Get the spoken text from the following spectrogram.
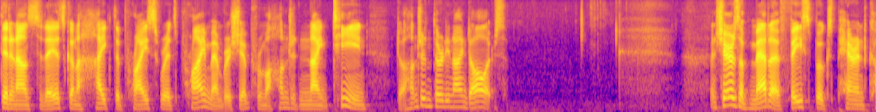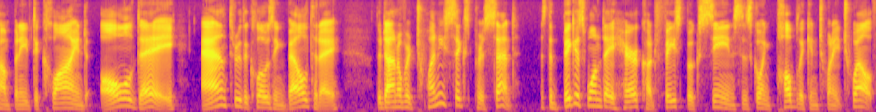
Did announce today it's going to hike the price for its Prime membership from 119 to $139. And shares of Meta, Facebook's parent company, declined all day and through the closing bell today. They're down over 26%. It's the biggest one day haircut Facebook's seen since going public in 2012.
